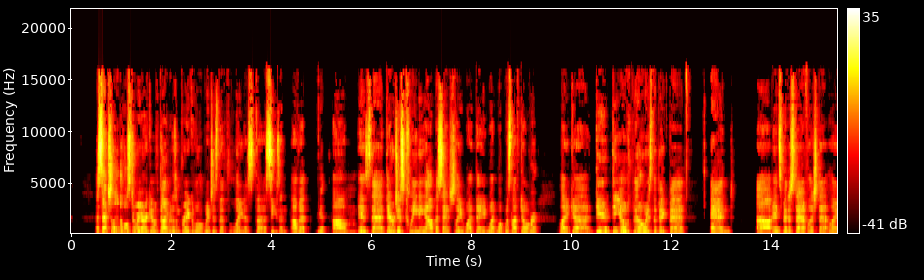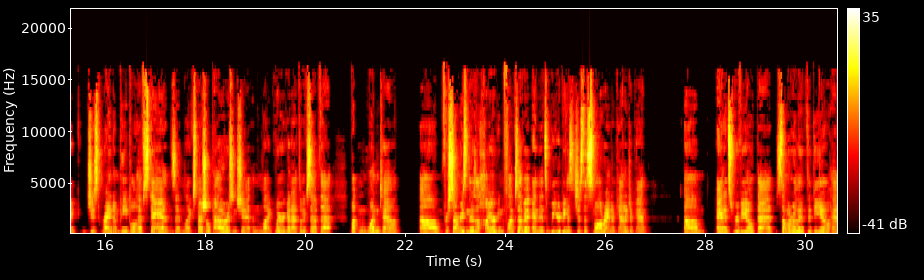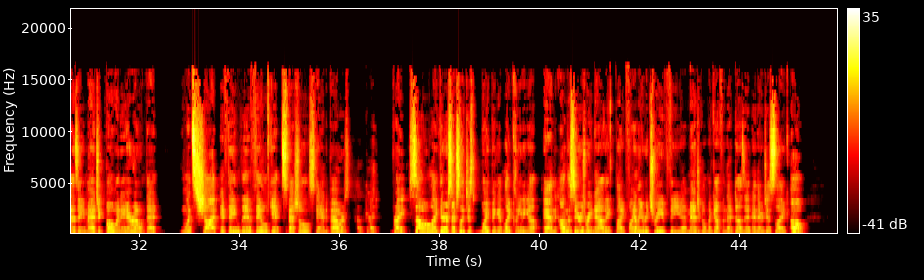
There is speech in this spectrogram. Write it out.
essentially the whole story arc of Diamond is Unbreakable, which is the latest uh, season of it. Yeah. Um, is that they're just cleaning up essentially what they what what was left over. Like uh, Dio, Dio's been always the big bad, and uh, it's been established that like just random people have stands and like special powers and shit, and like we're gonna have to accept that. But in one town, um, for some reason there's a higher influx of it, and it's weird because it's just a small random town in Japan. Um, and it's revealed that someone related to Dio has a magic bow and arrow that once shot, if they live, they will get special stand powers Oh, good. right? So like they're essentially just wiping it, like cleaning up. And on the series right now, they like finally retrieve the uh, magical MacGuffin that does it, and they're just like, oh,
